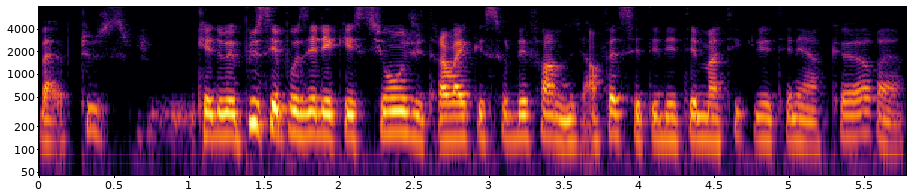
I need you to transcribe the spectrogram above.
bah, plus, qu'elle devait plus se poser des questions, je travaille que sur des femmes. En fait, c'était des thématiques qui lui tenaient à cœur.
